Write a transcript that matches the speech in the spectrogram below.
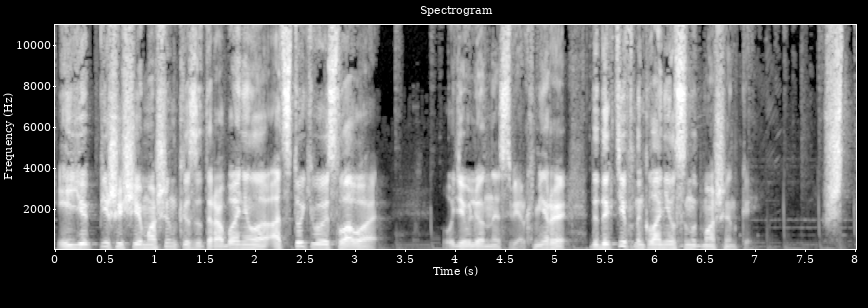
и ее пишущая машинка затарабанила, отстукивая слова. Удивленный сверх меры, детектив наклонился над машинкой. «Что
